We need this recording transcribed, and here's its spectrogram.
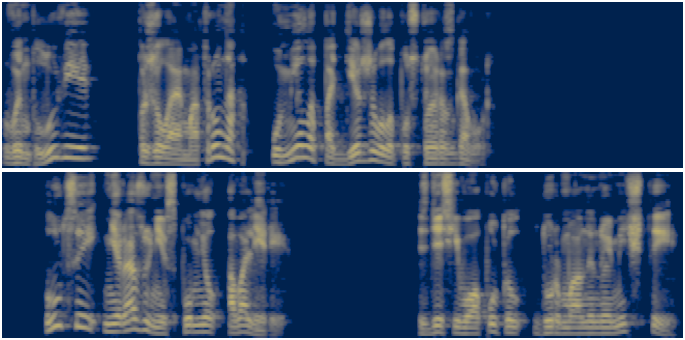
В имплувии пожилая Матрона умело поддерживала пустой разговор. Луций ни разу не вспомнил о Валерии. Здесь его опутал дурман иной мечты.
